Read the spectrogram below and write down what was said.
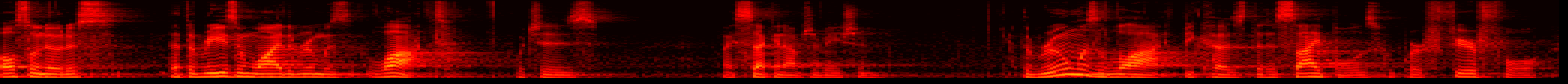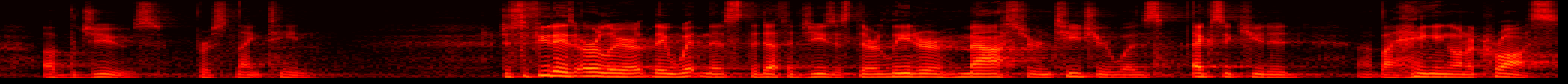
Also, notice that the reason why the room was locked, which is my second observation, the room was locked because the disciples were fearful of the Jews. Verse 19. Just a few days earlier, they witnessed the death of Jesus. Their leader, master, and teacher was executed uh, by hanging on a cross.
